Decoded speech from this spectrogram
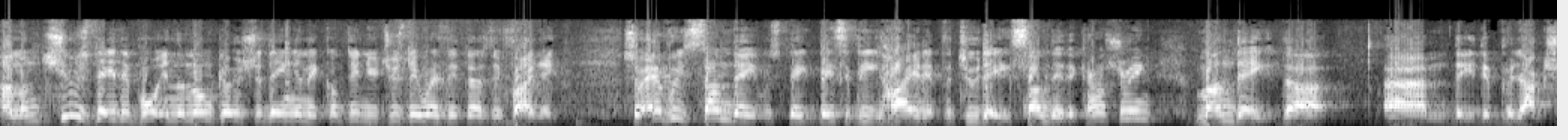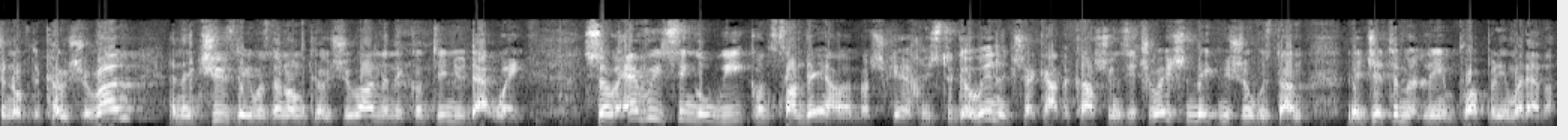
And on Tuesday, they brought in the non kosher thing and they continued Tuesday, Wednesday, Thursday, Friday. So every Sunday, was, they basically hired it for two days. Sunday, the koshering, Monday, the um, the, the production of the kosher run, and then Tuesday was the non kosher run, and they continued that way. So every single week on Sunday, our mashkiach used to go in and check out the koshering situation, making sure it was done legitimately and properly and whatever.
